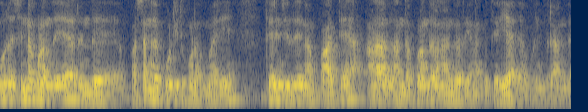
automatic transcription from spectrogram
ஒரு சின்ன குழந்தைய ரெண்டு பசங்க கூட்டிகிட்டு போனது மாதிரி தெரிஞ்சுது நான் பார்த்தேன். ஆனால் அது அந்த குழந்தை தானாங்கிறது எனக்கு தெரியாது அப்படிங்கிறாங்க.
